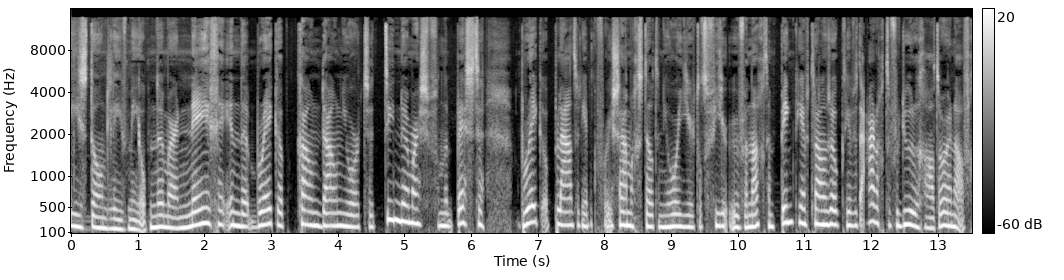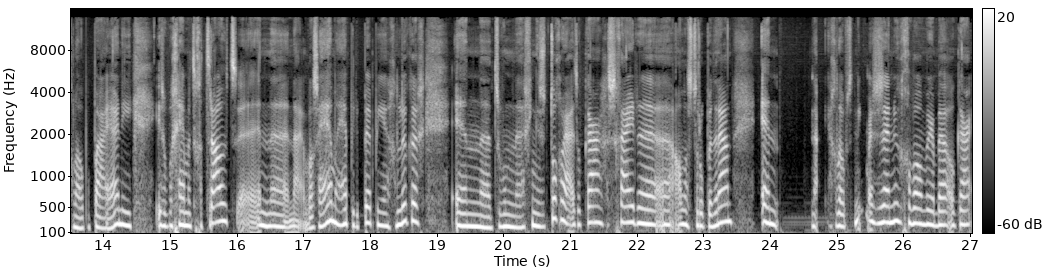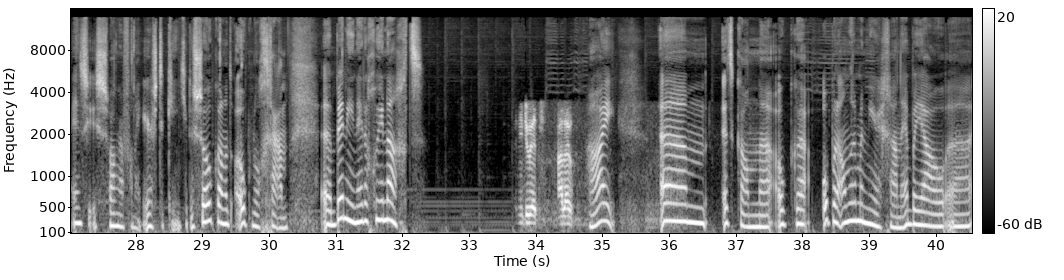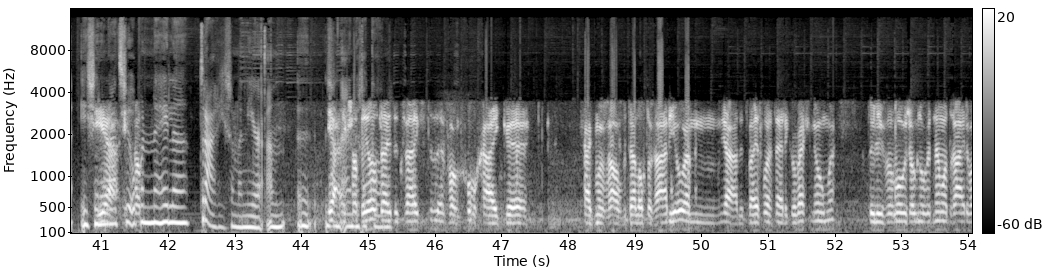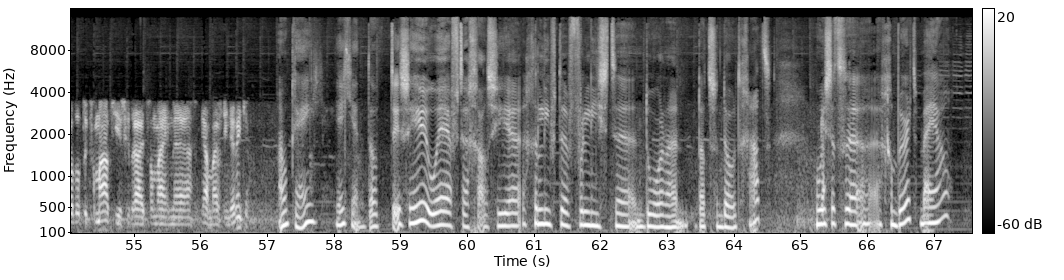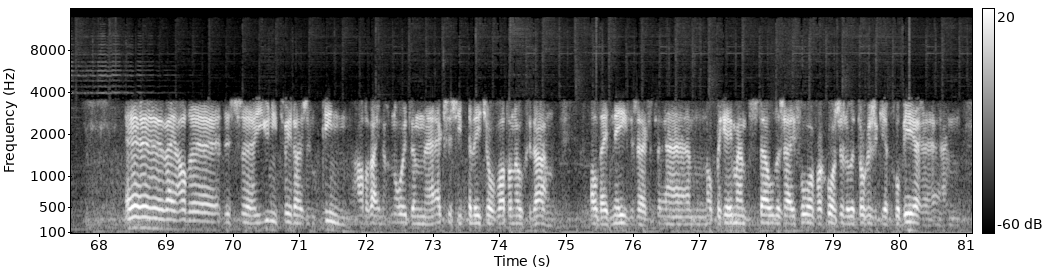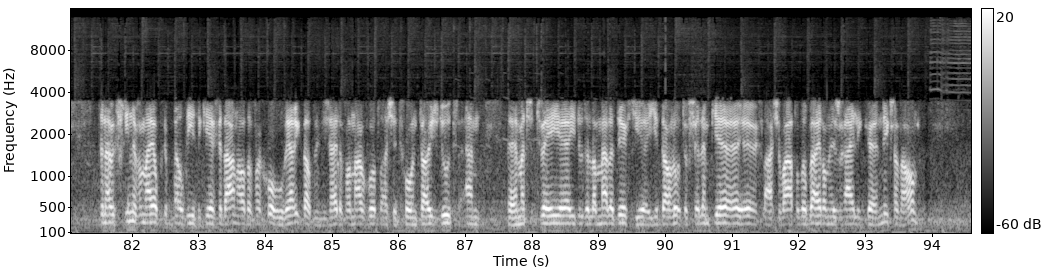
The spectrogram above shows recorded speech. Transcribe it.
Please Don't Leave Me op nummer 9 in de Breakup Countdown. Je hoort 10 nummers van de beste break-up platen. Die heb ik voor je samengesteld en die hoor je hier tot 4 uur vannacht. En Pink die heeft trouwens ook die heeft het aardig te verduren gehad hoor in de afgelopen paar jaar. Die is op een gegeven moment getrouwd en eh, nou, was helemaal happy de peppy en gelukkig. En eh, toen eh, gingen ze toch weer uit elkaar gescheiden, eh, alles erop en eraan. En nou, je gelooft het niet, maar ze zijn nu gewoon weer bij elkaar... en ze is zwanger van haar eerste kindje. Dus zo kan het ook nog gaan. Eh, Benny, een hele goede nacht. Benny Wit, hallo. Hi. Ehm, het kan eh, ook eh, op een andere manier gaan. Hè? Bij jou is je Ja, relatie op een hele tragische manier aan Ja, ik zat de hele tijd te twijfelen van, goh, ga ik, ga ik mijn verhaal vertellen op de radio? En ja, de twijfel werd eigenlijk weer weggenomen. Toen jullie vervolgens ook nog het nummer draaiden wat op de crematie is gedraaid van mijn, eh, ja, mijn vriendinnetje. Oké, jeetje, dat is heel heftig als je je geliefde verliest uh, doordat uh, ze doodgaat. Hoe is dat gebeurd bij jou? Wij hadden dus juni 2010 hadden wij nog nooit een ecstasy-pilletje of wat dan ook gedaan. Altijd nee gezegd. En op een gegeven moment stelde zij voor van, goh, zullen we het toch eens een keer proberen. En toen heb ik vrienden van mij opgebeld die het een keer gedaan hadden van, goh, hoe werkt dat? En die zeiden van, nou goed, als je het gewoon thuis doet en met z'n tweeën, je doet de lamellen dicht, je, je downloadt een filmpje, een glaasje water erbij, dan is er eigenlijk niks aan de hand.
